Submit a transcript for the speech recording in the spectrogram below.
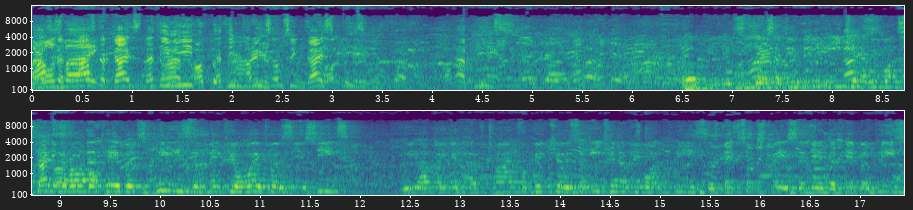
After, after, guys, let him eat, let him drink something, guys, please. Yeah, please. Okay, ladies and gents, I do believe each and everyone standing around the tables, please make your way towards your seats. We are going to have time for pictures, so each and everyone, please make some space near the table, please.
